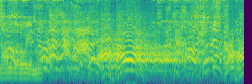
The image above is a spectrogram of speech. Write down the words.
నాలుగు అరవై ఎన్నో ఆహా! ఆహా!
